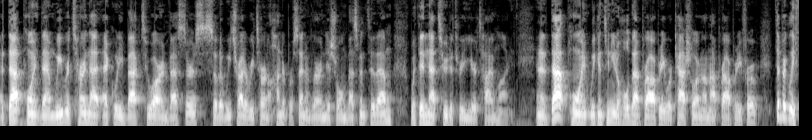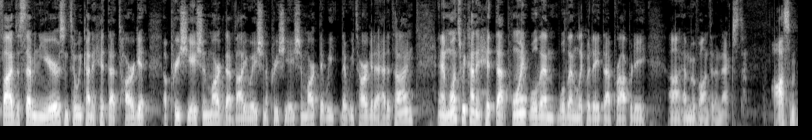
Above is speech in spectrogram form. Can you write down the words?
at that point then we return that equity back to our investors so that we try to return 100% of their initial investment to them within that two to three year timeline and at that point, we continue to hold that property. We're cash flowing on that property for typically five to seven years until we kind of hit that target appreciation mark, that valuation appreciation mark that we that we target ahead of time. And once we kind of hit that point, we'll then we'll then liquidate that property uh, and move on to the next. Awesome.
